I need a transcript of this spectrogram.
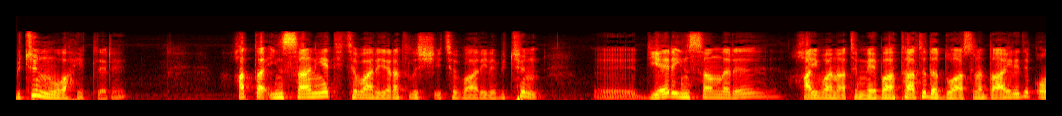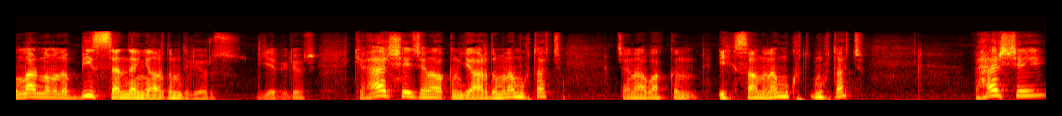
bütün muvahhidleri, hatta insaniyet itibarı, yaratılış itibariyle bütün e, diğer insanları, hayvanatı, nebatatı da duasına dahil edip onlar namına biz senden yardım diliyoruz diyebiliyor. Ki her şey Cenab-ı Hakk'ın yardımına muhtaç, Cenab-ı Hakk'ın ihsanına muhtaç ve her şey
